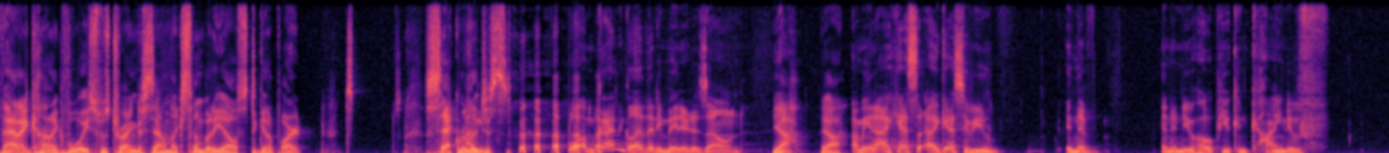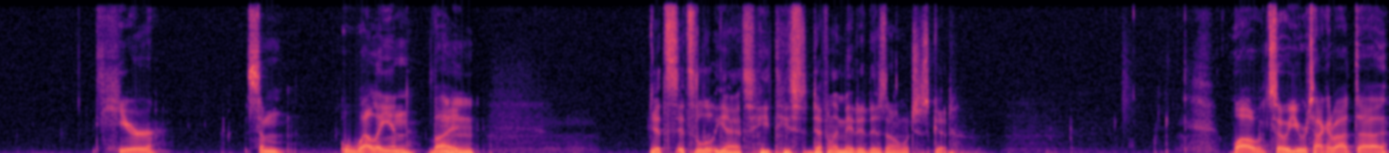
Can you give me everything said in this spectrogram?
that iconic voice was trying to sound like somebody else to get a part. It's sacrilegious. well, I'm kind of glad that he made it his own. yeah, yeah. I mean, I guess I guess if you in the in a New Hope, you can kind of hear some Wellian, but Mhm. It's it's a little yeah. It's he he's definitely made it his own, which is good. whoa! So you were talking about uh,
